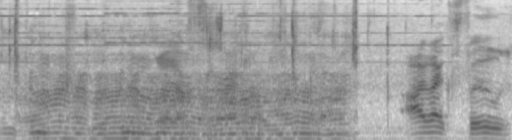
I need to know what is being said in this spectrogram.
Mm-hmm. I like food.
